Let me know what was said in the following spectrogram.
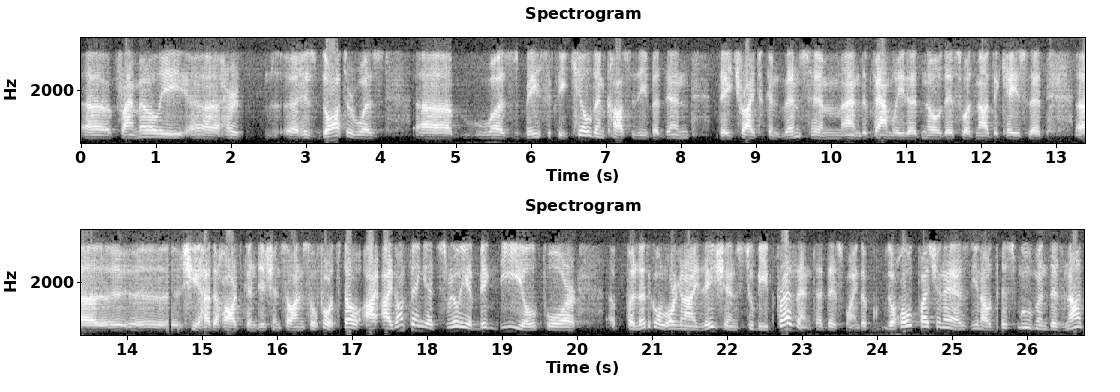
uh, primarily her his daughter was was basically killed in custody, but then they tried to convince him and the family that no, this was not the case, that uh, uh, she had a heart condition, so on and so forth. So I, I don't think it's really a big deal for uh, political organizations to be present at this point. The, the whole question is, you know, this movement does not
